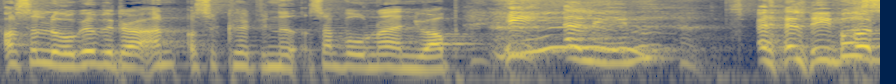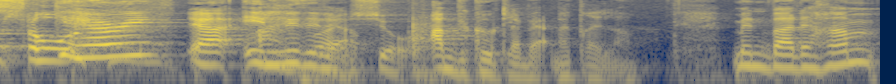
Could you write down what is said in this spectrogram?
Og så lukkede vi døren, og så kørte vi ned, og så vågnede han jo op helt alene. alene på en stol. scary. Ja, inde i det er der. det sjovt. Jamen, vi kunne ikke lade være med at drille ham. Men var det ham,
